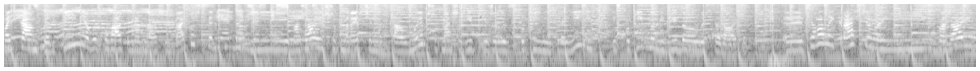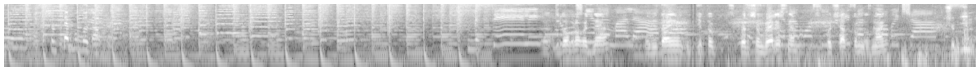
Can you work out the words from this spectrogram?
батькам терпіння, вихователям нашим також терпіння. І бажаю, щоб нарешті настав мир, щоб наші дітки жили в спокійній країні і спокійно відвідували садочок. Е, всього найкращого і бажаю, щоб все було добре. Доброго дня. Вітаємо діток з першим вереснем, з початком знань, щоб їм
